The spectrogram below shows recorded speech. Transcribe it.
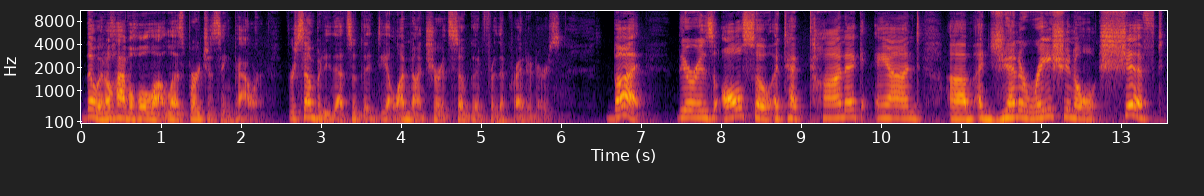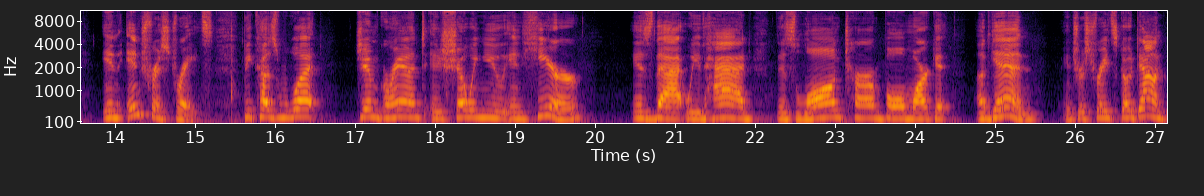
though it'll have a whole lot less purchasing power. For somebody, that's a good deal. I'm not sure it's so good for the creditors. But there is also a tectonic and um, a generational shift in interest rates because what Jim Grant is showing you in here is that we've had this long term bull market. Again, interest rates go down,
